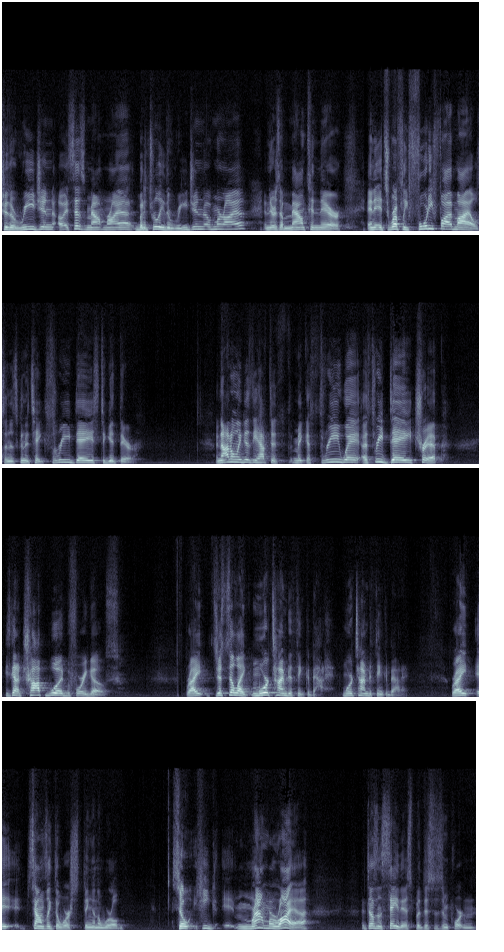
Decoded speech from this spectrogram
to the region. It says Mount Moriah, but it's really the region of Moriah. And there's a mountain there. And it's roughly 45 miles, and it's going to take three days to get there. And not only does he have to make a three-way, a three-day trip, he's got to chop wood before he goes. Right? Just to like more time to think about it. More time to think about it. Right? It, it sounds like the worst thing in the world. So he Mount Moriah, it doesn't say this, but this is important.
